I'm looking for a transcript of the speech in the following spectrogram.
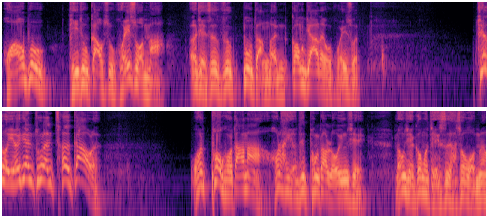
华务部提出告诉毁损嘛，而且这是部长门公家的毁损。结果有一天突然撤告了，我破口大骂。后来有一次碰到罗英雪，罗雪跟我解释啊，说我们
